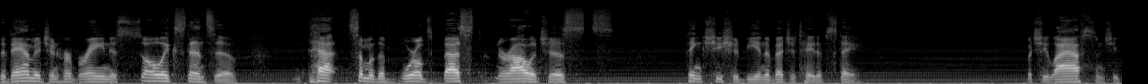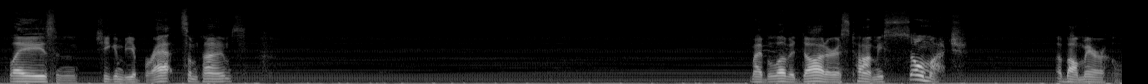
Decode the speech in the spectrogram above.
the damage in her brain is so extensive that some of the world's best neurologists think she should be in a vegetative state. But she laughs and she plays and she can be a brat sometimes. My beloved daughter has taught me so much about miracles.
